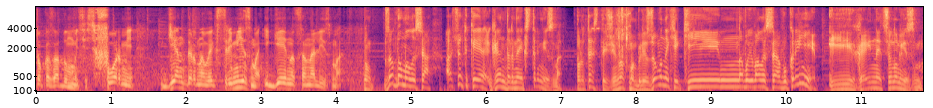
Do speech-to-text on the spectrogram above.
только задумайтесь, в форме гендерного экстремизма и гей-национализма. Ну, задумалися, а що таке гендерний екстремізм? Протести жінок мобілізованих, які навоювалися в Україні, і гей-націоналізм.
